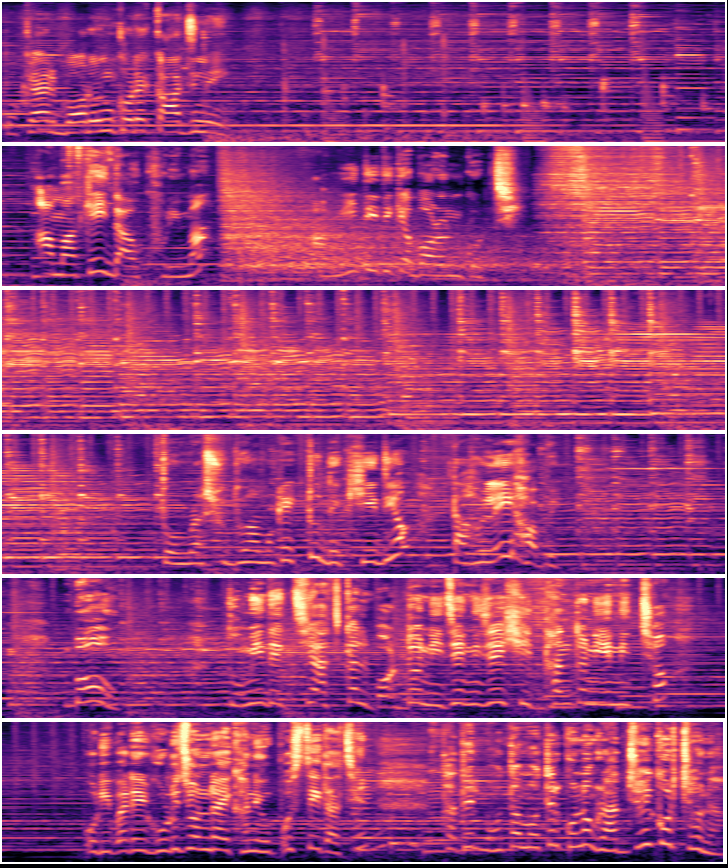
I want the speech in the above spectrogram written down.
তোকে আর বরণ করে কাজ নেই। আমাকেই দাও খুড়িমা। আমি দিদিকে বরণ করছি। তোমরা শুধু আমাকে একটু দেখিয়ে দিও তাহলেই হবে। বউ তুমি দেখছি আজকাল বড্ড নিজে নিজেই সিদ্ধান্ত নিয়ে নিচ্ছ। পরিবারের গুরুজনরা এখানে উপস্থিত আছেন। তাদের মতামতের কোনো গ্রাহ্যই করছ না।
